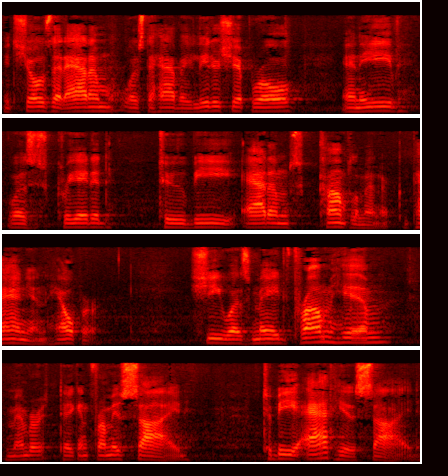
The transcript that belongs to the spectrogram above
It shows that Adam was to have a leadership role, and Eve was created to be Adam's complement or companion, helper. She was made from him, remember, taken from his side, to be at his side,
